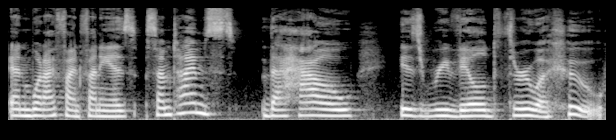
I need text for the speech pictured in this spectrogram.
and what I find funny is sometimes the how is revealed through a who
